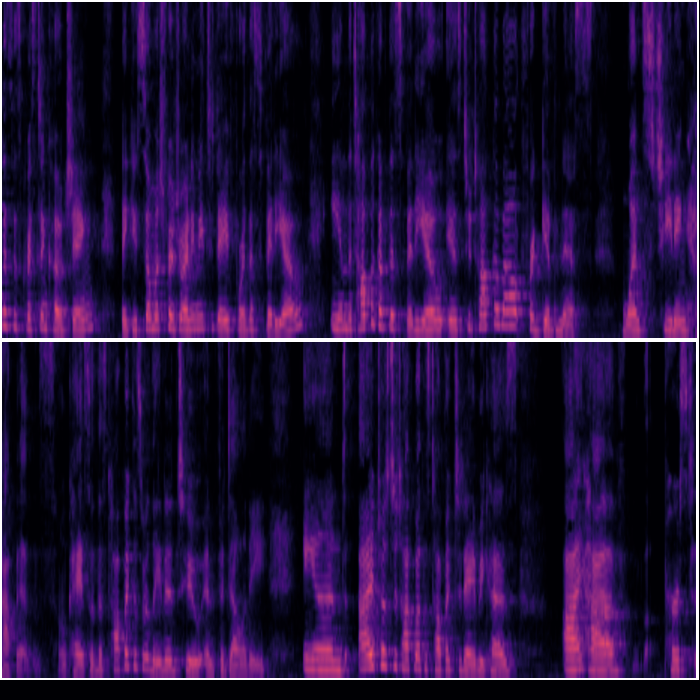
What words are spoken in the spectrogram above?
this is Kristin Coaching. Thank you so much for joining me today for this video. And the topic of this video is to talk about forgiveness once cheating happens. Okay, so this topic is related to infidelity. And I chose to talk about this topic today because I have first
